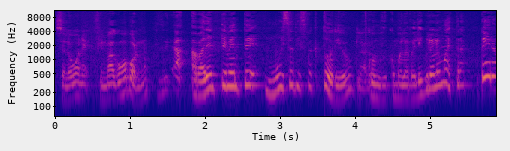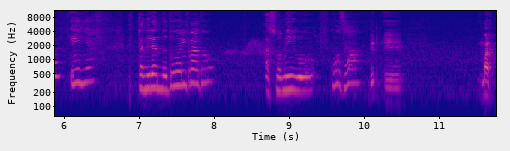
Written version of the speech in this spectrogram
Se lo pone filmado como porno. Aparentemente muy satisfactorio, Claro. como, como la película lo muestra, pero ella está mirando todo el rato a su amigo, ¿cómo se llama? Eh, Mark.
